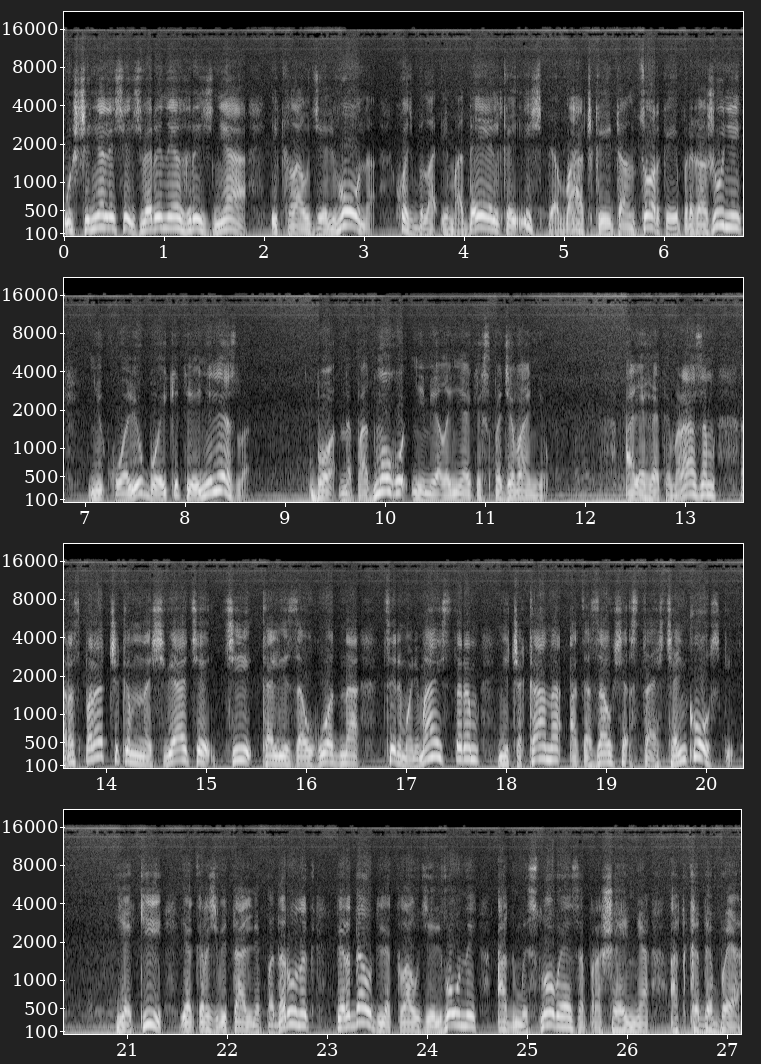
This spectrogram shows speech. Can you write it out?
ушчыняліся звярыныя грызня і клаўдзія львоўна хоць была і мадэлькай і спявачкай і танцоркай і прыгажуней ніколі ў бойкі тыя не лезла бо на падмогу не мела ніякіх спадзяванняў. Але гэтым разам распарадчыкам на свяце ці калі заўгодна цырымонімайстарам нечакана аказаўся стась цянькоўскі які як развітальны падарунак перадаў для клаўдзі львоўны адмысловае запрашэнне ад КДБ.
